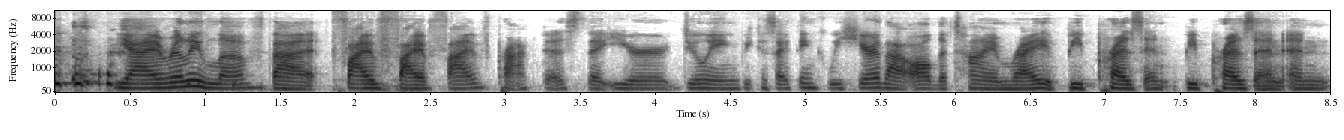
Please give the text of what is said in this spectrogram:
yeah, I really love that five five five practice that you're doing because I think we hear that all the time, right? Be present, be present, and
